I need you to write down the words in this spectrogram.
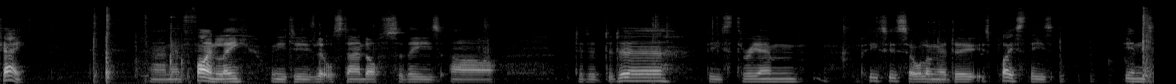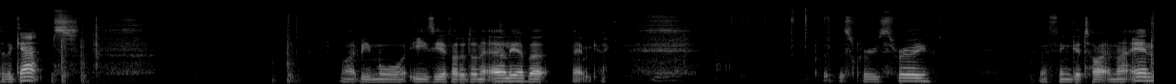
Okay, and then finally we need to use little standoffs. So these are da -da -da these 3M pieces. So all I'm going to do is place these into the gaps. Might be more easy if I'd have done it earlier, but there we go. Put the screws through. Gonna finger tighten that in.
